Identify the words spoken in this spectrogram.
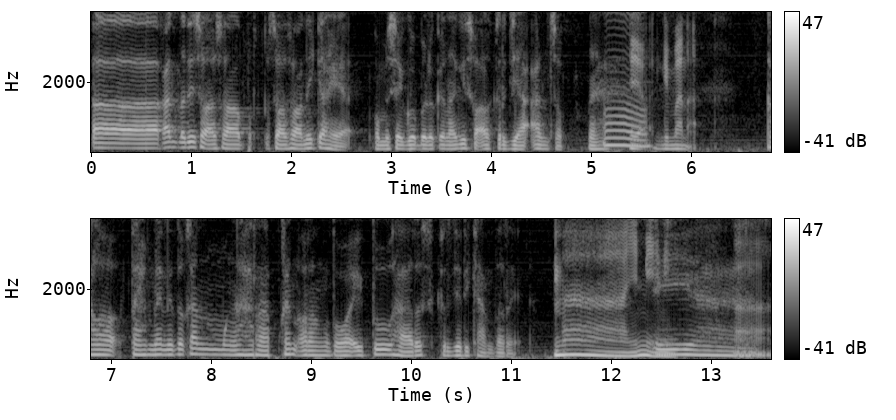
eh kan tadi soal-soal soal-soal nikah ya. Kalau misalnya gue belokin lagi soal kerjaan sob. Nah Iya, gimana? kalau timeline itu kan mengharapkan orang tua itu harus kerja di kantor ya. Nah, ini ini. Iya. Ah.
